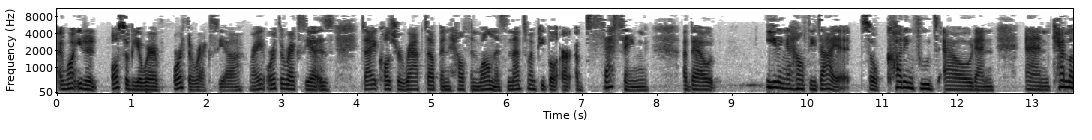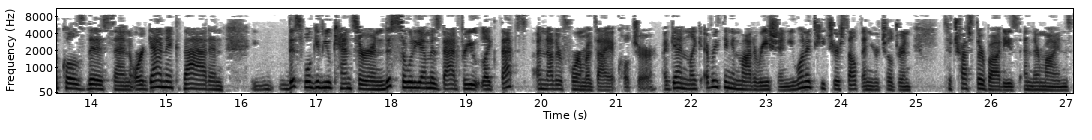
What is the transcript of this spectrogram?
I want you to also be aware of orthorexia, right? Orthorexia is diet culture wrapped up in health and wellness. And that's when people are obsessing about eating a healthy diet. So cutting foods out and, and chemicals this and organic that and this will give you cancer and this sodium is bad for you. Like that's another form of diet culture. Again, like everything in moderation, you want to teach yourself and your children to trust their bodies and their minds.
